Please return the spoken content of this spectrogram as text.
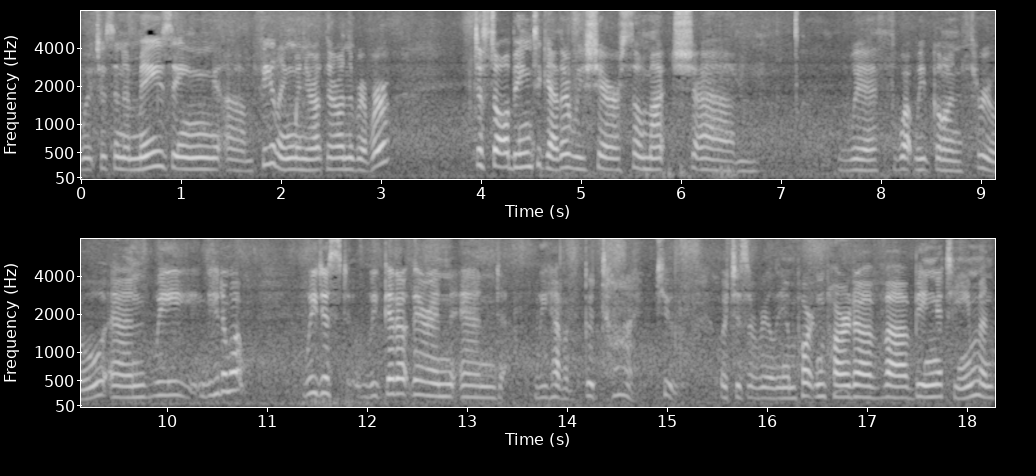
which is an amazing um, feeling when you're out there on the river. Just all being together, we share so much um, with what we've gone through and we you know what? We just we get out there and and we have a good time too which is a really important part of uh, being a team and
